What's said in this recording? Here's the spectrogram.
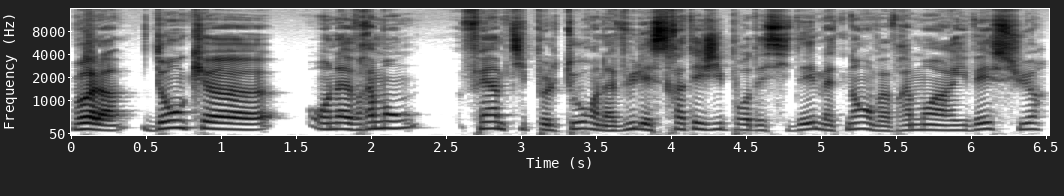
Voilà. Donc, euh, on a vraiment fait un petit peu le tour, on a vu les stratégies pour décider. Maintenant, on va vraiment arriver sur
